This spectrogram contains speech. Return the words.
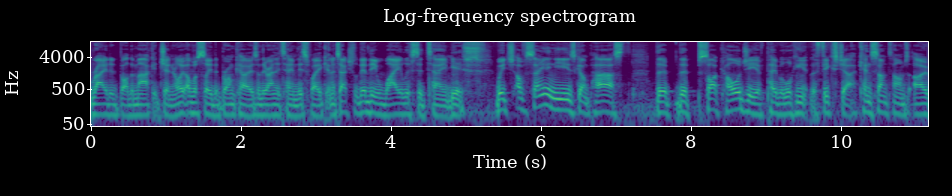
underrated by the market generally. Obviously, the Broncos are their only team this week, and it's actually they're the away listed team. Yes. Which I've seen in years gone past. The the psychology of people looking at the fixture can sometimes over.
